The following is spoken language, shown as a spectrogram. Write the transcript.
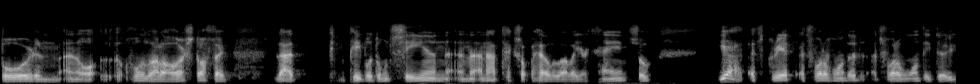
board and, and a whole lot of other stuff that that people don't see and, and, and that takes up a hell of a lot of your time. So yeah, it's great. It's what I've wanted. It's what I want to do.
